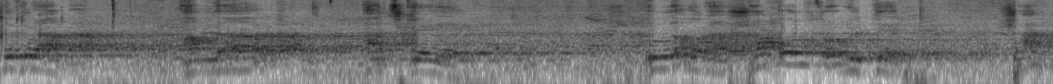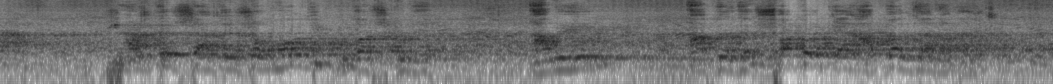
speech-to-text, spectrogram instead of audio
সুতরাং আমরা আজকে উল্লাপনার সকল স্বা- স্বার্থের সাথে সম্মতি প্রকাশ করে আমি আপনাদের সকলকে আহ্বান জানাতে শ্রমিকদের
